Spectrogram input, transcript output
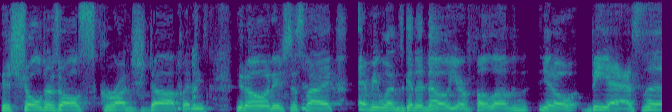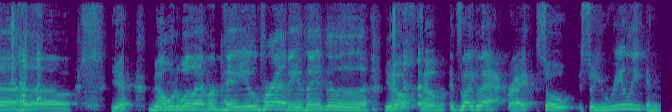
his shoulders are all scrunched up, and he's, you know, and he's just like, everyone's gonna know you're full of, you know, BS. yeah, no one will ever pay you for anything. you know, um, it's like that, right? So, so you really, and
